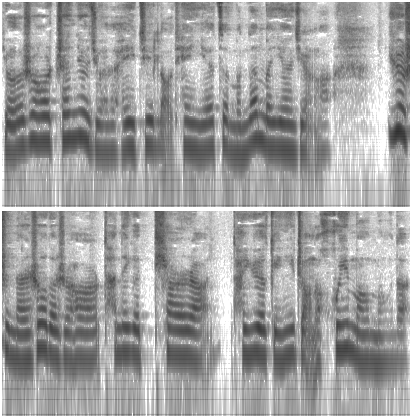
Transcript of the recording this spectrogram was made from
有的时候真就觉得，哎，这老天爷怎么那么应景啊？越是难受的时候，他那个天儿啊，他越给你整的灰蒙蒙的，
